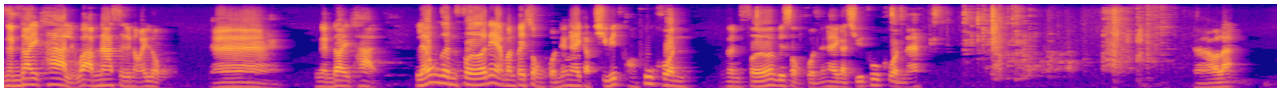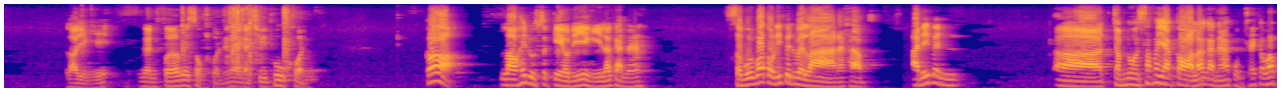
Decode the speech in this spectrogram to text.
เงินด้อยค่าหรือว่าอำนาจซื้อน้อยลงอ่าเงินด้อยค่าแล้วเงินเฟ้อเนี่ยมันไปส่งผลยังไงกับชีวิตของผู้คน เงินเฟ้อมันไปส่งผลยังไงกับชีวิตผู้คนนะเอาละเราอย่างนี้ เงินเฟ้อไปส่งผลยังไงกับชีวิตผู้คน ก็เราให้ดูสเกลนี้อย่างนี้แล้วกันนะ สมมุติว่าตรงนี้เป็นเวลานะครับ อันนี้เป็นจำนวนทรัพยากรแล้วกันนะ ผมใช้คำว่า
